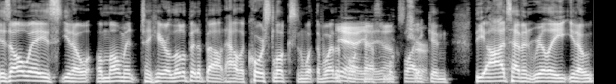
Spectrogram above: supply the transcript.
is always you know a moment to hear a little bit about how the course looks and what the weather Yeah, yeah, forecast yeah, looks sure. like and the odds haven't really you know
